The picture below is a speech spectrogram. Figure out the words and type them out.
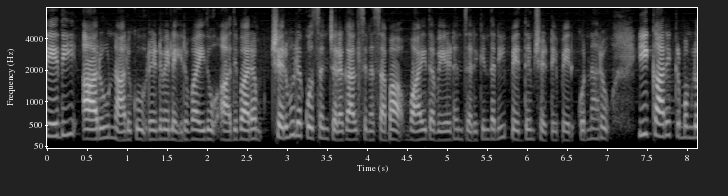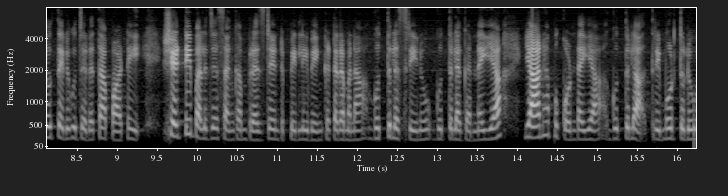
తేదీ ఆరు నాలుగు రెండు వేల ఇరవై ఐదు ఆదివారం చెరువుల కోసం జరగాల్సిన సభ వాయిదా వేయడం జరిగిందని పెద్దంశెట్టి పేర్కొన్నారు. ఈ ఈ కార్యక్రమంలో తెలుగు జనతా పార్టీ శెట్టి బలజ సంఘం ప్రెసిడెంట్ పిల్లి వెంకటరమణ గుత్తుల శ్రీను గుత్తుల గన్నయ్య యానాపు కొండయ్య గుత్తుల త్రిమూర్తులు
